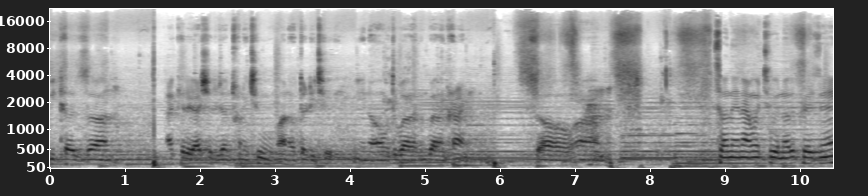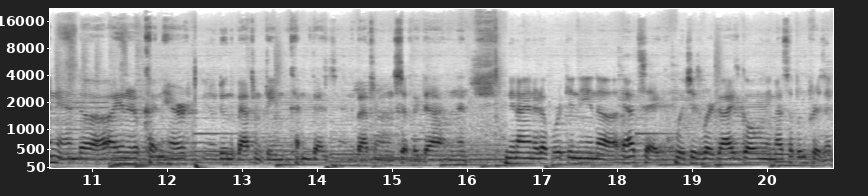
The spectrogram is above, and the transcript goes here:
because um, I could I should have done 22 on a 32, you know, with the violent, violent crime. So. Um, so then I went to another prison and uh, I ended up cutting hair, doing the bathroom thing, cutting guys in the bathroom and stuff like that. And then, and then I ended up working in uh, ADSEG, which is where guys go when they mess up in prison,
